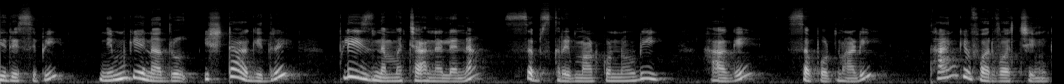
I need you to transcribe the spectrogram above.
ಈ ರೆಸಿಪಿ ನಿಮಗೇನಾದರೂ ಇಷ್ಟ ಆಗಿದ್ದರೆ ಪ್ಲೀಸ್ ನಮ್ಮ ಚಾನಲನ್ನು ಸಬ್ಸ್ಕ್ರೈಬ್ ಮಾಡ್ಕೊಂಡು ನೋಡಿ. ಹಾಗೆ ಸಪೋರ್ಟ್ ಮಾಡಿ. Thank you for watching.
